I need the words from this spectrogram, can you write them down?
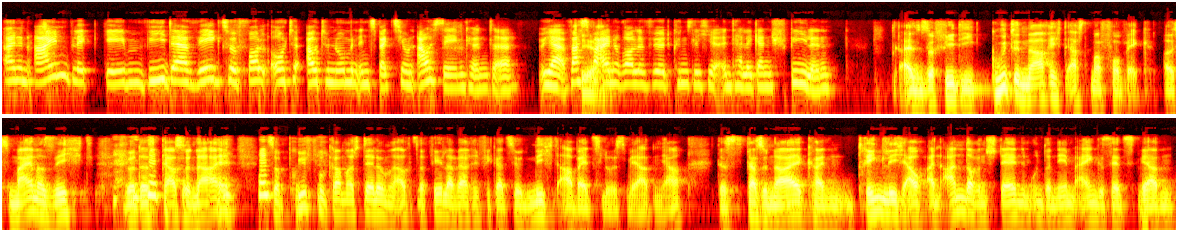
einen Einblick geben, wie der Weg zur vollautonomen Inspektion aussehen könnte? Ja, was ja. für eine Rolle wird künstliche Intelligenz spielen? Also Sophie, die gute Nachricht erstmal vorweg. Aus meiner Sicht wird das Personal zur Prüfprogrammerstellung und auch zur Fehlerverifikation nicht arbeitslos werden. Ja, das Personal kann dringlich auch an anderen Stellen im Unternehmen eingesetzt werden,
